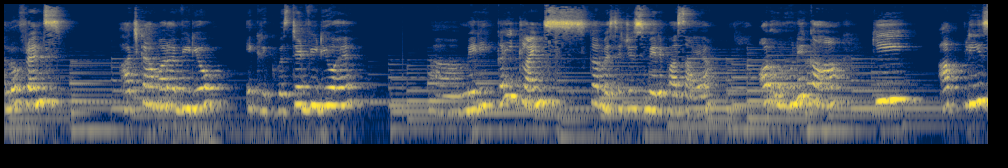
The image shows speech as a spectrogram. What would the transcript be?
हेलो फ्रेंड्स आज का हमारा वीडियो एक रिक्वेस्टेड वीडियो है। आ, मेरी कई क्लाइंट्स का मैसेजेस मेरे पास आया और उन्होंने कहा कि आप प्लीज़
